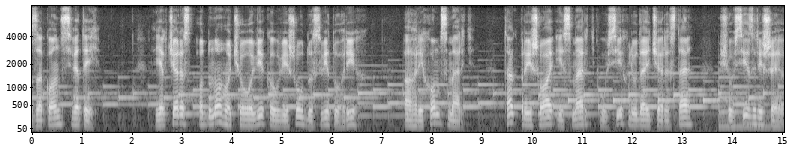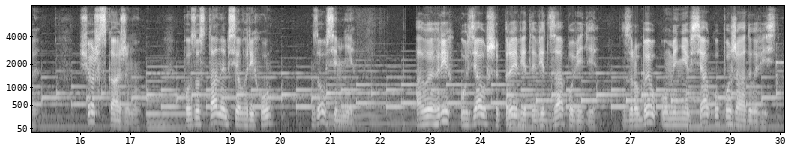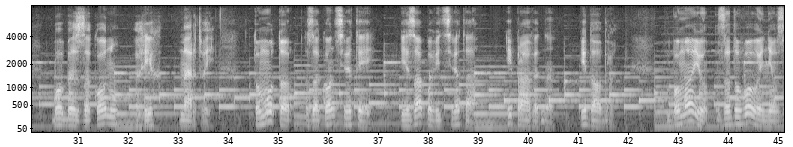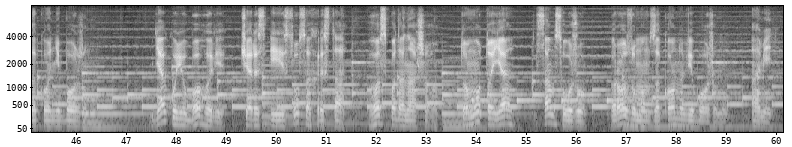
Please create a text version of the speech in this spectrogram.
Закон святий. Як через одного чоловіка увійшов до світу гріх, а гріхом смерть, так прийшла і смерть у всіх людей через те, що всі згрішили. Що ж скажемо? Позостанемося в гріху? Зовсім ні. Але гріх, узявши привід від заповіді, зробив у мені всяку пожадливість, бо без закону гріх мертвий. Тому то закон святий, і заповідь свята, і праведна, і добра. Бо маю задоволення в законі Божому. Дякую Богові через Ісуса Христа, Господа нашого. Тому то я сам служу розумом законові Божому. Амінь.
